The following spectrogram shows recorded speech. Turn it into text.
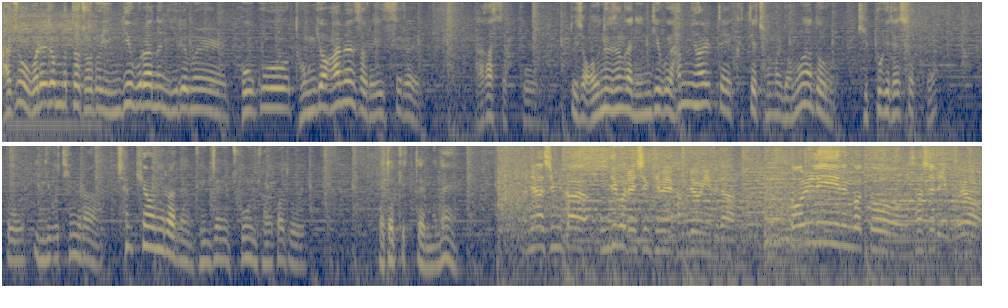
아주 오래전부터 저도 인디고라는 이름을 보고 동경하면서 레이스를 나갔었고 또 이제 어느 순간 인디고에 합류할 때 그때 정말 너무나도 기쁘기도 했었고요. 또 인디고 팀이랑 챔피언이라는 굉장히 좋은 결과도 얻었기 때문에 안녕하십니까 인디고 레이싱 팀의 강병입니다. 떨리는 것도 사실이고요.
